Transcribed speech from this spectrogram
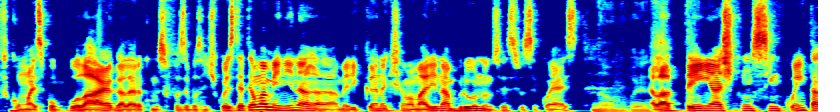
ficou mais popular, a galera começou a fazer bastante coisa. Tem até uma menina americana que chama Marina Bruno, não sei se você conhece. Não, não conheço. Ela tem, acho que uns 50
